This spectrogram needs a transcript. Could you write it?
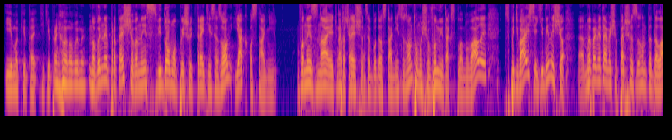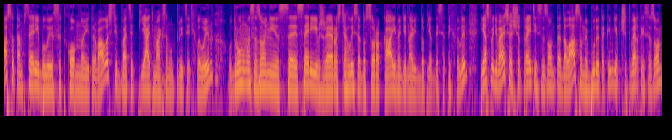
І Микита, які про нього новини? Новини про те, що вони свідомо пишуть третій сезон як останній. Вони знають На про щастя. те, що це буде останній сезон, тому що вони так спланували. Сподіваюся, єдине, що е, ми пам'ятаємо, що перший сезон Теда Ласо, там серії були ситкомної тривалості, 25, максимум 30 хвилин. У другому сезоні серії вже розтяглися до 40, іноді навіть до 50 хвилин. Я сподіваюся, що третій сезон Теда Ласо не буде таким, як четвертий сезон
